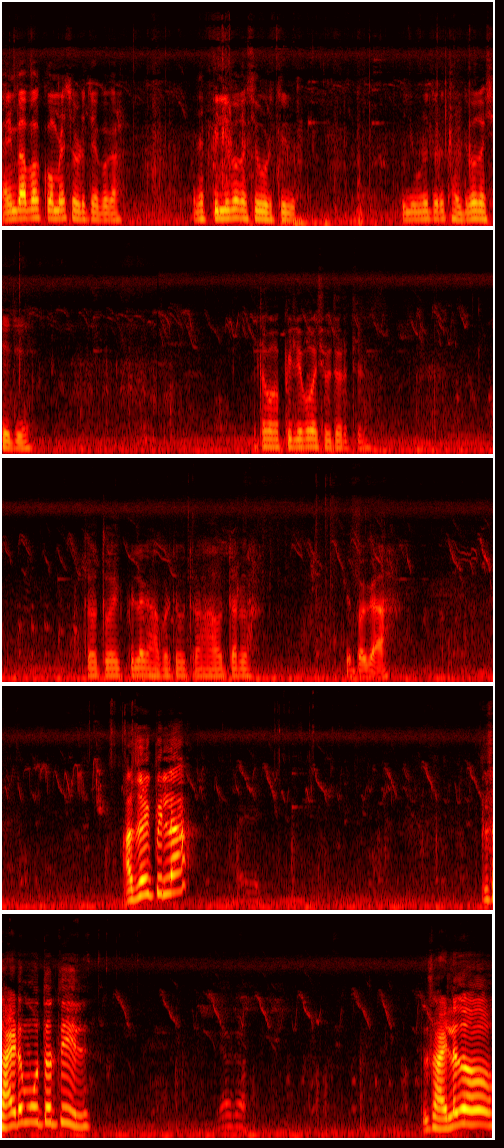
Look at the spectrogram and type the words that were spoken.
आणि बाबा कोंबड्या सोडतोय बघा. आता पिल्ली बघ कशी उडतील पिल्ली उडत उडत खालती बघ कशी येतील आता बघा पिल्ली बघ कशी उतरतील तर तो एक पिल्ला घाबरतो उतरा हा उतरला. हे बघा. अजून एक पिल्ला? तू साईड मग उतरतील. तू साईडला जाऊ.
